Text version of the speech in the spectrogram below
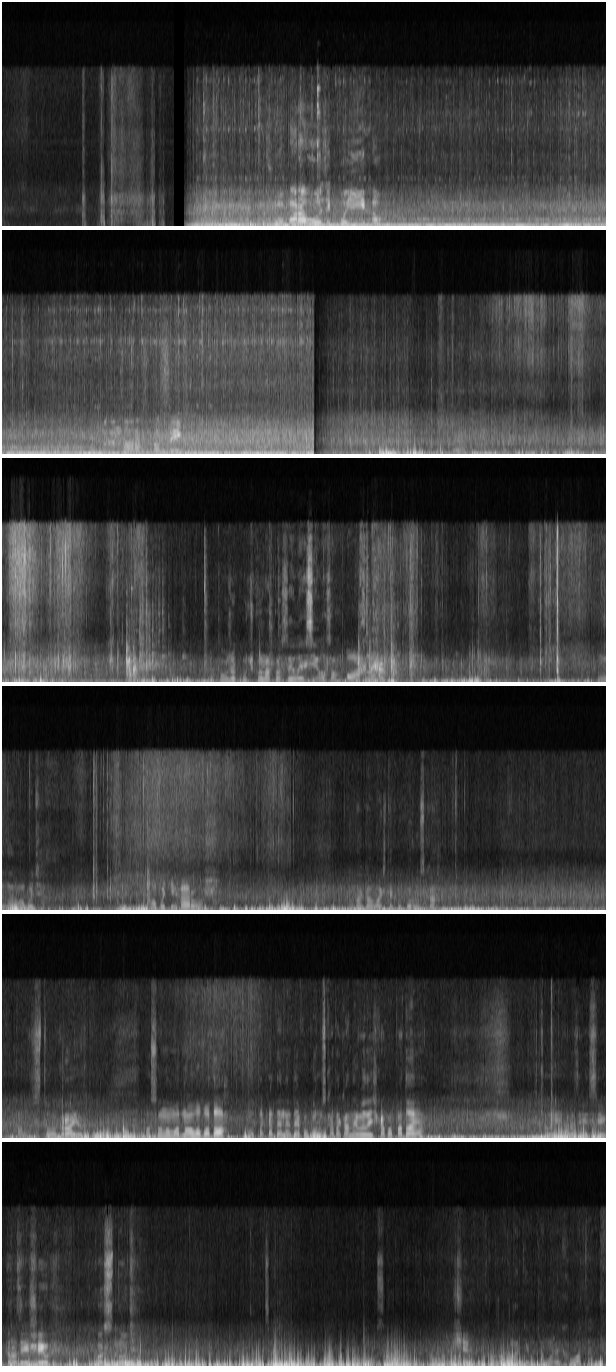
Що, паровозик поїхав. Будемо зараз просити. Таку вже кучку накосили, сілосом пахне. Не знаю, мабуть, мабуть і хорош. Ну така, бачите, кукурузка. Там з того краю в основному одна лобода. Ну така де-не-де кукурузка така невеличка попадає. Чоловік розрішив, розрішив коснуть. Це Ось. А може ще кружок накинуть, а може й хватить.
